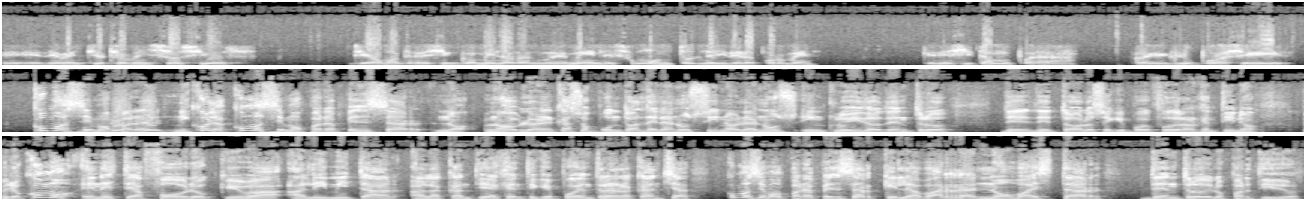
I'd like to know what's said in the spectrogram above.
eh, de 28 mil socios llegamos a tener 5 mil, ahora 9 mil, es un montón de dinero por mes que necesitamos para, para que el club pueda seguir. ¿Cómo hacemos para, Nicola, cómo hacemos para pensar, no, no hablo en el caso puntual de Lanús, sino Lanús incluido dentro de, todos los equipos de fútbol argentino, pero cómo en este aforo que va a limitar a la cantidad de gente que puede entrar a la cancha, ¿cómo hacemos para pensar que la barra no va a estar dentro de los partidos?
